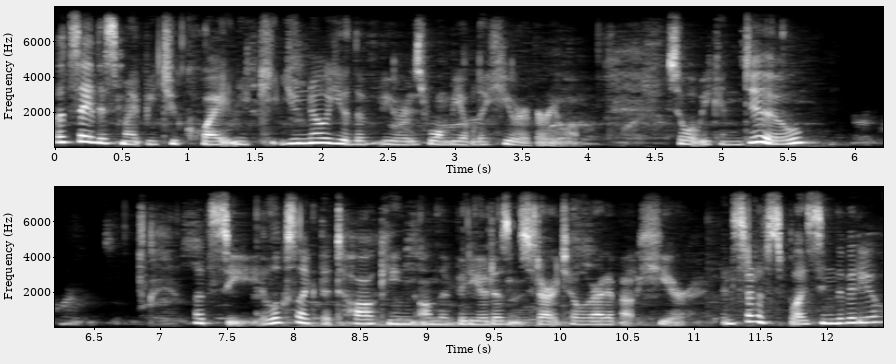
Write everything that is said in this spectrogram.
Let's say this might be too quiet and you, you know you the viewers won't be able to hear it very well. So what we can do, let's see, it looks like the talking on the video doesn't start till right about here instead of splicing the video,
